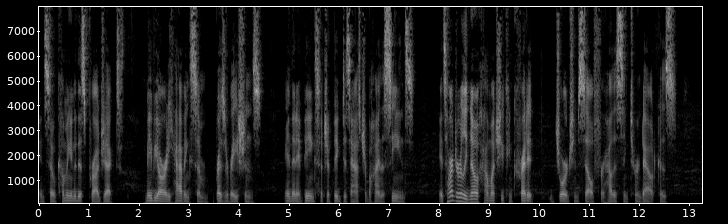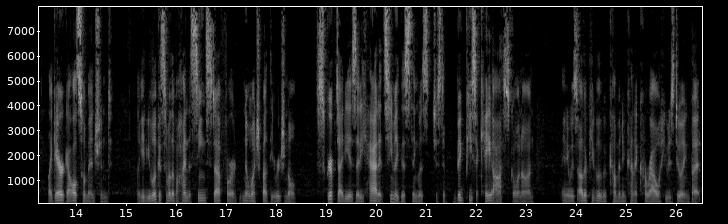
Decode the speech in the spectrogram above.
And so coming into this project, maybe already having some reservations and then it being such a big disaster behind the scenes. It's hard to really know how much you can credit George himself for how this thing turned out because, like Eric also mentioned, like if you look at some of the behind the scenes stuff or know much about the original script ideas that he had, it seemed like this thing was just a big piece of chaos going on, and it was other people who would come in and kind of corral what he was doing. But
